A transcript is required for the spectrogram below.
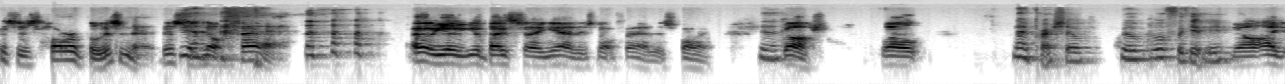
this is horrible, isn't it? This yeah. is not fair. oh, you're, you're both saying, yeah, that's not fair. That's fine. Yeah. Gosh, well, no pressure. We'll, we'll forgive you. No, I,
